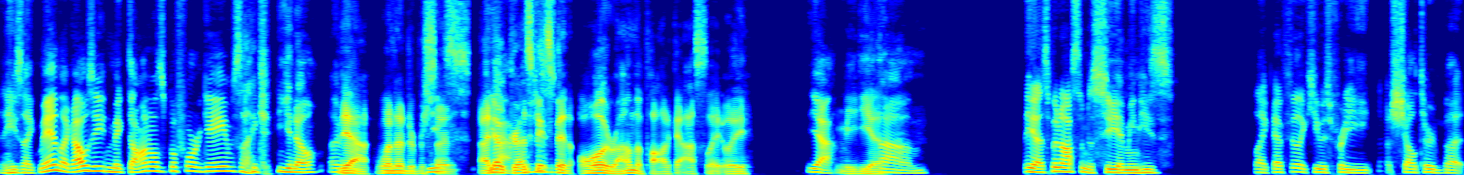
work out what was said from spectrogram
And he's like, man, like I was eating McDonald's before games, like you know, I mean, yeah, 100. percent I know yeah, Gretzky's just- been all around the podcast lately. yeah, Media. um, yeah, it's been awesome to see. I mean, he's like, I feel like he was pretty sheltered, but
